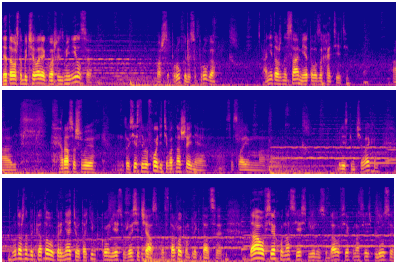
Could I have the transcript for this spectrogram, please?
для того, чтобы человек ваш изменился, ваш супруг или супруга, они должны сами этого захотеть. А раз уж вы, то есть если вы входите в отношения со своим э, близким человеком, вы должны быть готовы принять его таким, какой он есть уже сейчас, вот в такой комплектации. Да, у всех у нас есть минусы, да, у всех у нас есть плюсы,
